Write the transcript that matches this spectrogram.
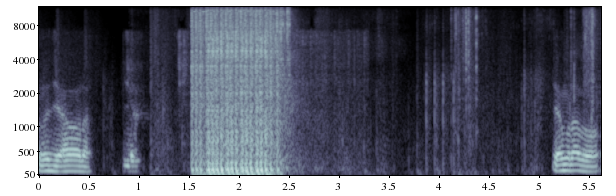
رجع ورا. جمرة ابو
